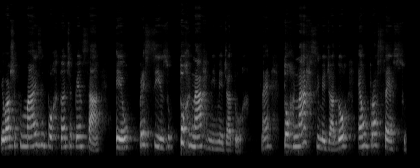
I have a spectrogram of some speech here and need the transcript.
eu acho que o mais importante é pensar, eu preciso tornar-me mediador. Né? Tornar-se mediador é um processo,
